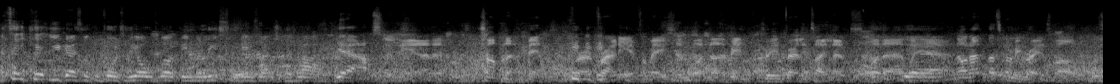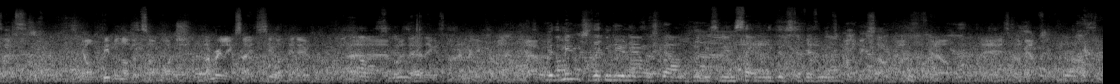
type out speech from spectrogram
I take it you guys looking forward to the old world being released from Games Workshop as well. Yeah, absolutely. Yeah, they're chomping at the bit for, for any information, but no, they're being, being fairly tight-lipped. But, uh, but Yeah. yeah, no, that, that's going to be great as well. It's, you know, people love it so much. I'm really excited to see what they do. Uh, Absolutely. but I think it's going to be really cool. Yeah. With the miniatures they can do now as well, there's going to be some insanely good stuff, isn't there? It's going to be so good, you know. It's going to be absolutely fantastic.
